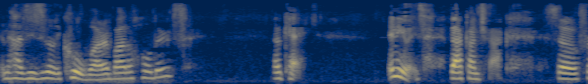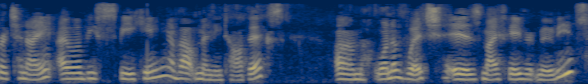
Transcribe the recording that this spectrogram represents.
And it has these really cool water bottle holders. Okay. Anyways, back on track. So for tonight, I will be speaking about many topics. Um, one of which is my favorite movies.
